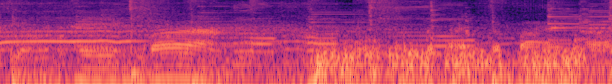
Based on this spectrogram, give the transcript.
เสียงเพลงบ้างสบายๆครับ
